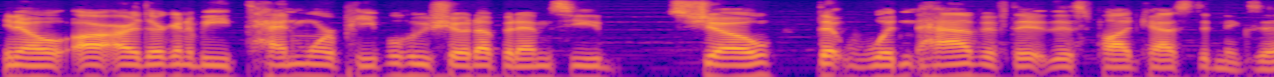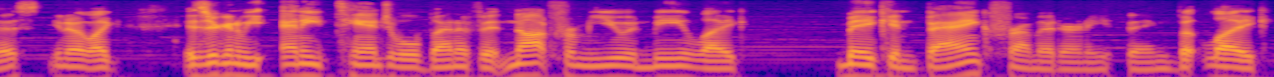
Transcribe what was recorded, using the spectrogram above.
You know, are, are there going to be ten more people who showed up at MC show that wouldn't have if they, this podcast didn't exist? You know, like, is there going to be any tangible benefit, not from you and me, like making bank from it or anything, but like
